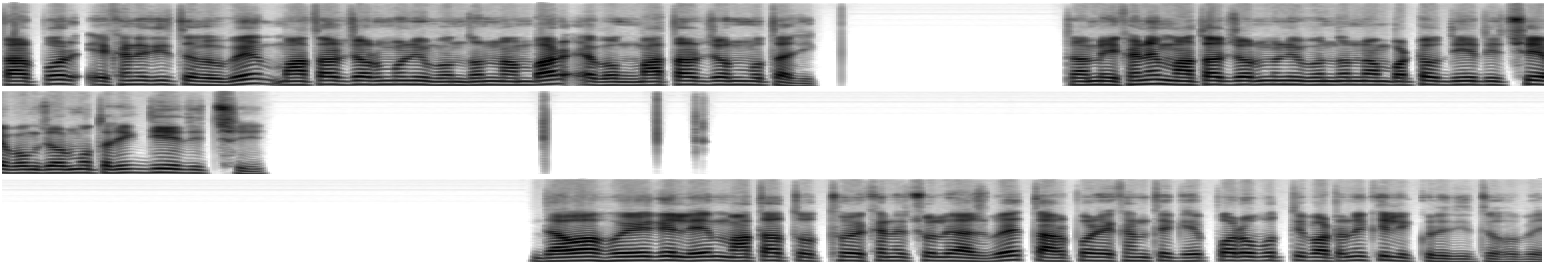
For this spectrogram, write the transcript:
তারপর এখানে দিতে হবে মাতার জন্ম নিবন্ধন নাম্বার এবং মাতার জন্ম তারিখ। তো আমি এখানে মাতার জন্ম নিবন্ধন নাম্বারটাও দিয়ে দিচ্ছি এবং জন্ম তারিখ দিয়ে দিচ্ছি। দেওয়া হয়ে গেলে মাতার তথ্য এখানে চলে আসবে। তারপর এখান থেকে পরবর্তী বাটনে ক্লিক করে দিতে হবে।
